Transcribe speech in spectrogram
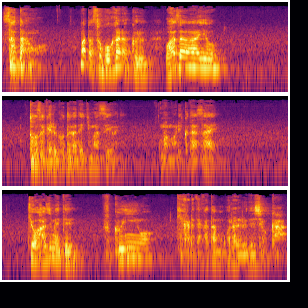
サタンをまたそこから来る災いを遠ざけることができますようにお守りください。今日初めて福音を聞かれた方もおられるでしょうか。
